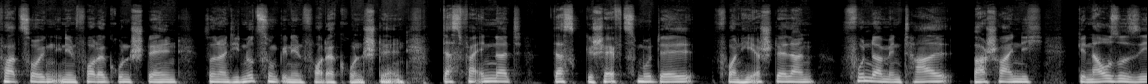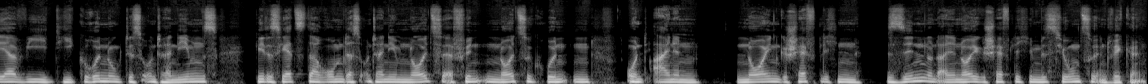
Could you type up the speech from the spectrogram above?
Fahrzeugen in den Vordergrund stellen, sondern die Nutzung in den Vordergrund stellen. Das verändert das Geschäftsmodell von Herstellern fundamental wahrscheinlich genauso sehr wie die Gründung des Unternehmens geht es jetzt darum, das Unternehmen neu zu erfinden, neu zu gründen und einen neuen geschäftlichen Sinn und eine neue geschäftliche Mission zu entwickeln.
